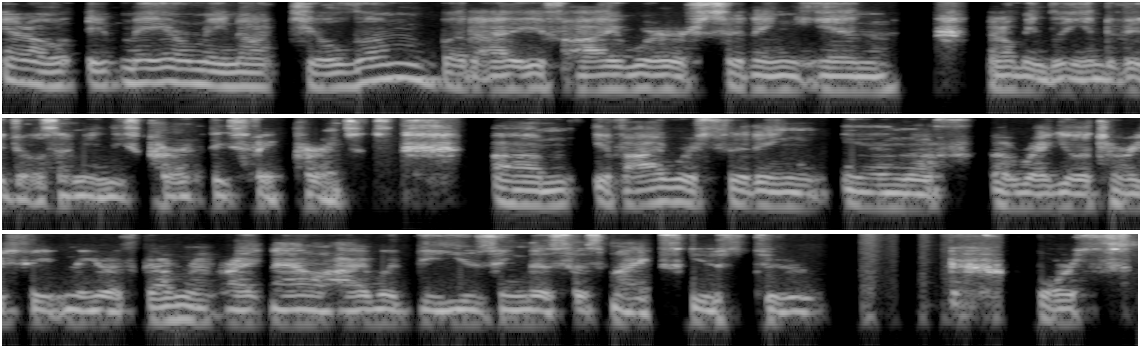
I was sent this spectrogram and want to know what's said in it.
you know, it may or may not kill them, but I, if I were sitting in, I don't mean the individuals, I mean these current, these fake currencies. Um, if I were sitting in a, a, regulatory seat in the U.S. government right now, I would be using this as my excuse to force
